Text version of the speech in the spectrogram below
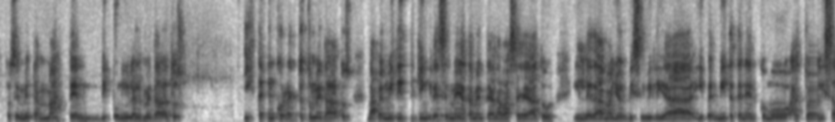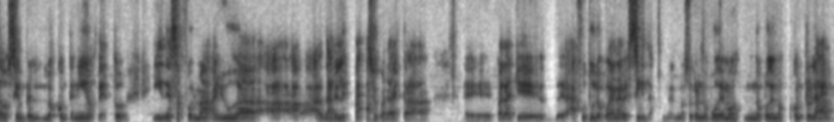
Entonces, mientras más estén disponibles los metadatos, y estén correctos estos metadatos, va a permitir que ingrese inmediatamente a la base de datos y le da mayor visibilidad y permite tener como actualizados siempre los contenidos de esto y de esa forma ayuda a, dar el espacio para esta, eh, para que a futuro puedan haber citas. Nosotros no podemos, no podemos controlar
